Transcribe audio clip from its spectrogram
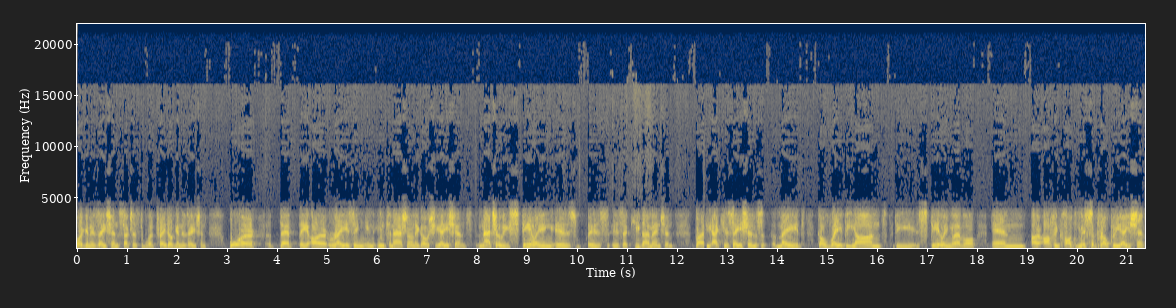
organizations such as the World Trade Organization, or that they are raising in international negotiations. Naturally, stealing is is is a key dimension, but the accusations made go way beyond the stealing level and are often called misappropriation.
